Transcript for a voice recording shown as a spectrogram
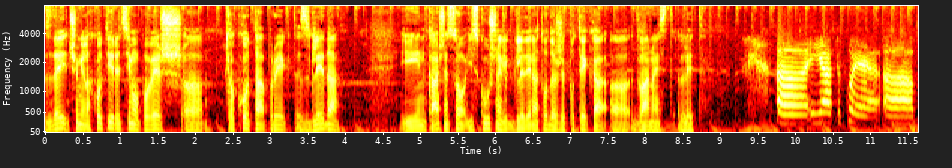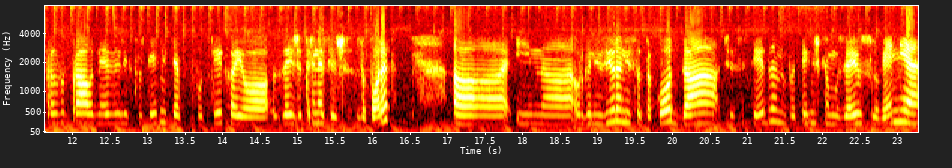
zdaj, če mi lahko ti recimo poveš, uh, kako ta projekt zgleda in kakšne so izkušnje, glede na to, da že poteka uh, 12 let. Uh, ja, tako je. Uh, pravzaprav dnevi elektrotehnike potekajo zdaj že 13 zapored. Uh, in uh, organizirani so tako, da čez teden v Tehničnem muzeju Slovenije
